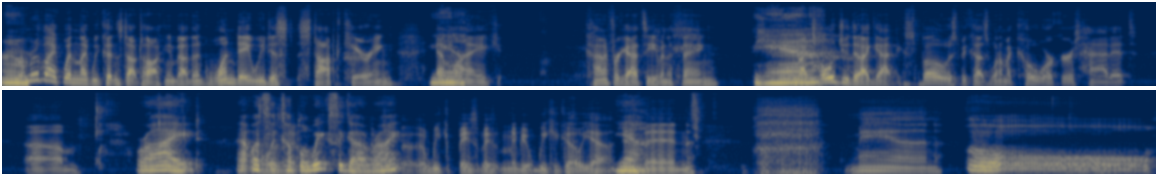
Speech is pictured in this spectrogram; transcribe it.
Oh. Remember like when like we couldn't stop talking about it? Like one day we just stopped caring yeah. and like kind of forgot it's even a thing. Yeah. You know, I told you that I got exposed because one of my coworkers had it. Um, right. That was, was a couple it? of weeks ago, right? A, a, week, basically, maybe a week ago. Yeah. Yeah. And then, man. Oh.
